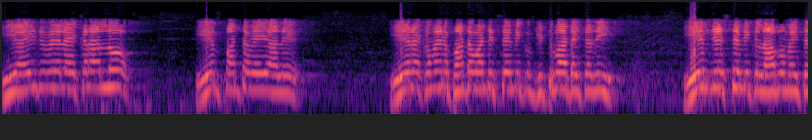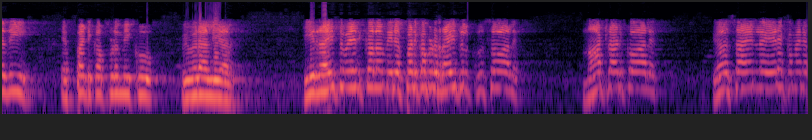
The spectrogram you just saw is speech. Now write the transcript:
ఈ ఐదు వేల ఎకరాల్లో ఏం పంట వేయాలి? ఏ రకమైన పంట పండిస్తే మీకు గిట్టుబాటు అవుతుంది ఏం చేస్తే మీకు లాభం అవుతుంది ఎప్పటికప్పుడు మీకు వివరాలు ఇవ్వాలి. ఈ రైతు వేదికలో మీరు ఎప్పటికప్పుడు రైతులు కూర్చోవాలి మాట్లాడుకోవాలి. వ్యవసాయంలో ఏ రకమైన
